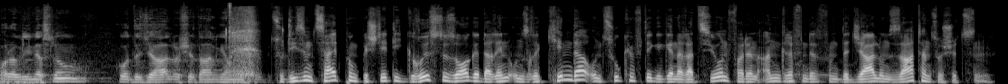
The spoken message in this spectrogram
और अगली नस्लों zu diesem Zeitpunkt besteht die größte Sorge darin, unsere Kinder und zukünftige Generationen vor den Angriffen von Dajjal und Satan zu schützen.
